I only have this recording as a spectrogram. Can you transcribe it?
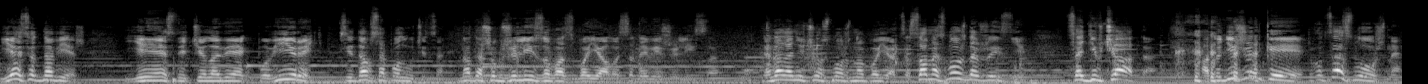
Есть одна вещь. Если человек поверить, всегда все получится. Надо, чтобы железо вас боялося, не ви желіза. Не треба нічого сложного боятися. Саме сложне в житті це дівчата. А тоді жінки. Оце сложне.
